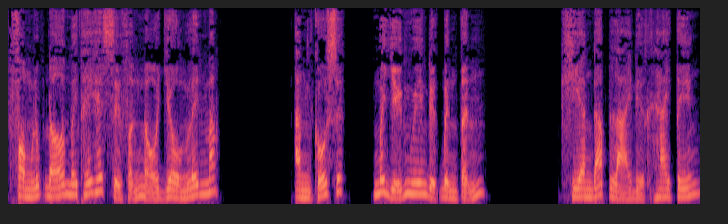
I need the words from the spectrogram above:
Phong lúc đó mới thấy hết sự phẫn nộ dồn lên mắt. Anh cố sức mới giữ nguyên được bình tĩnh. Khi anh đáp lại được hai tiếng,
